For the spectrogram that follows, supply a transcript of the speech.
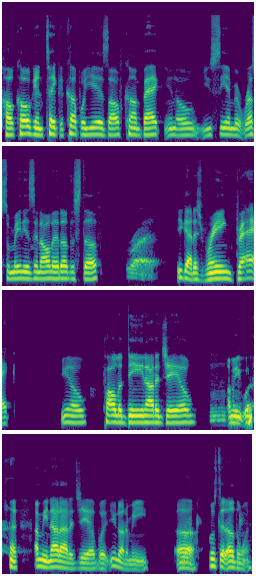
Hulk Hogan take a couple years off, come back, you know, you see him at WrestleManias and all that other stuff. Right. He got his ring back, you know, Paula Deen out of jail. I mean, mm-hmm. I mean, not out of jail, but you know what I mean. Uh, who's that other one?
